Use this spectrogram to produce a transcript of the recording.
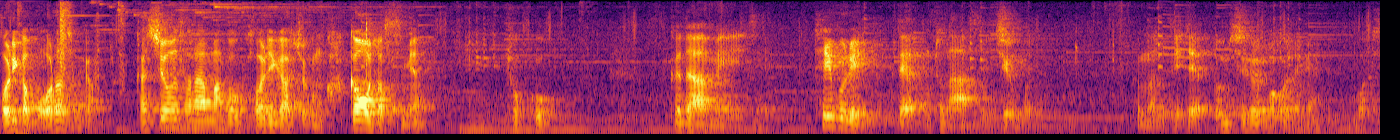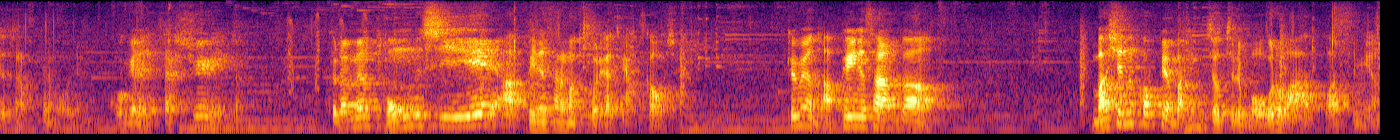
거리가 멀어져요. 같이 온 사람하고 거리가 조금 가까워졌으면 좋고 그 다음에 이제 테이블이 그때 엄청 나왔어요 지금보다. 그러면 이제 음식을 먹으려면 뭐 디저트나 커피를 먹으려면 고개를 딱 숙여야겠죠 그러면 동시에 앞에 있는 사람과 거리가 되게 가까워져요 그러면 앞에 있는 사람과 맛있는 커피와 맛있는 디저트를 먹으러 와- 왔으면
